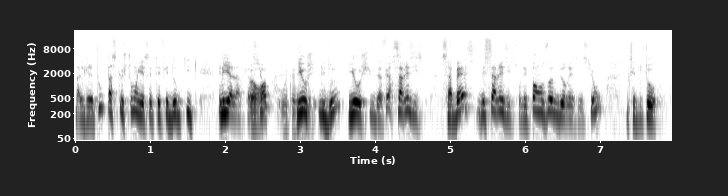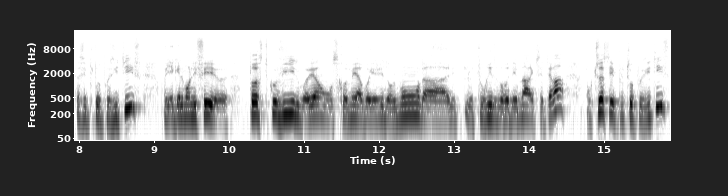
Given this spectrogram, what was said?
malgré tout, parce que justement, il y a cet effet d'optique lié à l'inflation. États-Unis Les deux, lié au chiffre d'affaires, ça résiste. Ça baisse, mais ça résiste. On n'est pas en zone de récession, donc c'est plutôt, ça c'est plutôt positif. il y a également l'effet euh, post-Covid, voilà, on se remet à voyager dans le monde, le tourisme redémarre, etc. Donc tout ça c'est plutôt positif,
